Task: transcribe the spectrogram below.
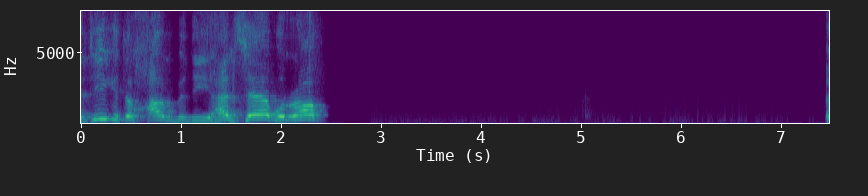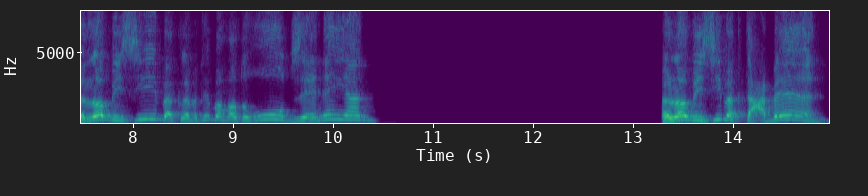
نتيجة الحرب دي هل سابوا الرب؟ الرب يسيبك لما تبقى مضغوط ذهنيا. الرب يسيبك تعبان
